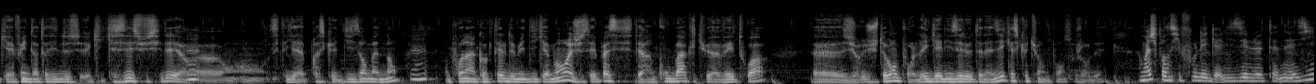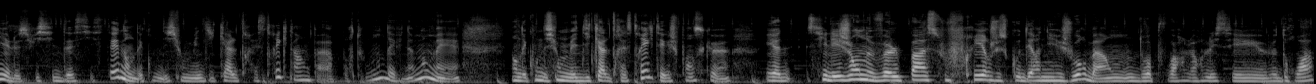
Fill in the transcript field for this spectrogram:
qui avait fait une tentative de. qui, qui s'est suicidée, Mm. euh, en- en- c'était il y a presque 10 ans maintenant, Mm. en prenant un cocktail de médicaments, et je ne savais pas si c'était un combat que tu avais, toi, euh, justement pour légaliser l'euthanasie. Qu'est-ce que tu en penses aujourd'hui? Moi, je pense qu'il faut légaliser l'euthanasie et le suicide assisté dans des conditions médicales très strictes, hein, pas pour tout le monde évidemment, mais dans des conditions médicales très strictes. Et je pense que a, si les gens ne veulent pas souffrir jusqu'au dernier jour, ben, on doit pouvoir leur laisser le droit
